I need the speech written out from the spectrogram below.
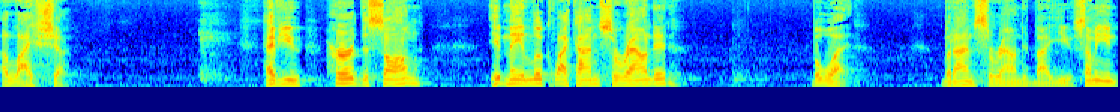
Elisha. Have you heard the song? It may look like I'm surrounded, but what? But I'm surrounded by you. Some of you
